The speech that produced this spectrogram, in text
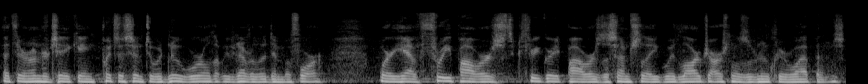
that they're undertaking puts us into a new world that we've never lived in before, where you have three powers, three great powers essentially, with large arsenals of nuclear weapons.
